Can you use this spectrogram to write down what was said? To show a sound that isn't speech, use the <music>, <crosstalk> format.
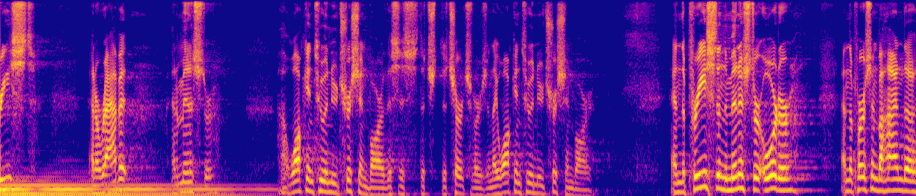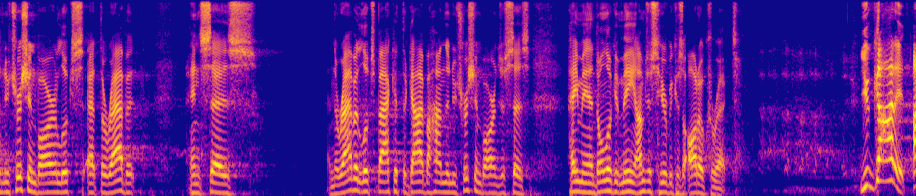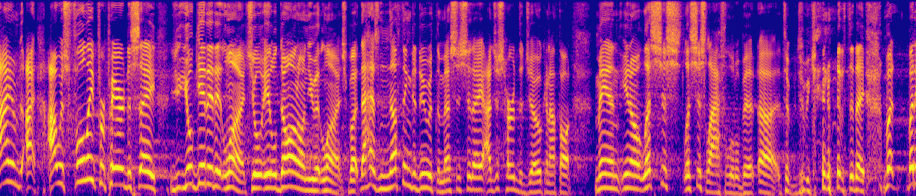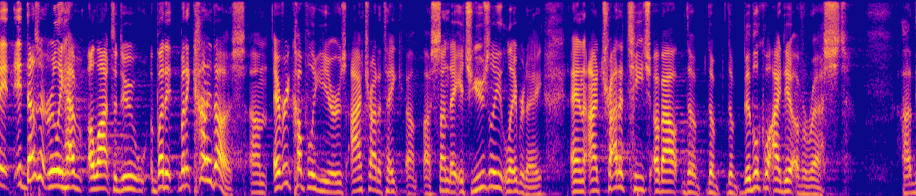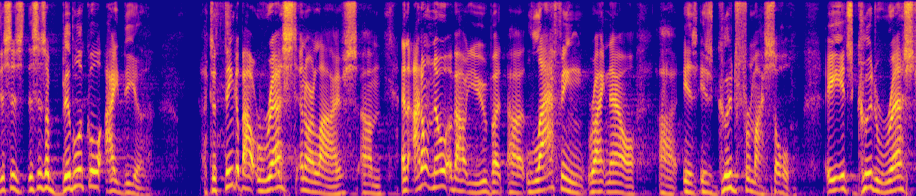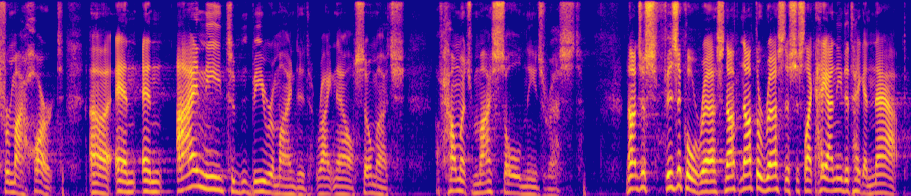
priest and a rabbit and a minister uh, walk into a nutrition bar. This is the, ch- the church version. They walk into a nutrition bar. And the priest and the minister order, and the person behind the nutrition bar looks at the rabbit and says, and the rabbit looks back at the guy behind the nutrition bar and just says, Hey man, don't look at me. I'm just here because of autocorrect. You got it. I, am, I, I was fully prepared to say, you'll get it at lunch. You'll, it'll dawn on you at lunch. But that has nothing to do with the message today. I just heard the joke and I thought, man, you know, let's just, let's just laugh a little bit uh, to, to <laughs> begin with today. But, but it, it doesn't really have a lot to do, but it, but it kind of does. Um, every couple of years, I try to take um, a Sunday, it's usually Labor Day, and I try to teach about the, the, the biblical idea of rest. Uh, this, is, this is a biblical idea to think about rest in our lives. Um, and I don't know about you, but uh, laughing right now uh, is, is good for my soul. It's good rest for my heart. Uh, and, and I need to be reminded right now so much of how much my soul needs rest. Not just physical rest, not, not the rest that's just like, hey, I need to take a nap.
